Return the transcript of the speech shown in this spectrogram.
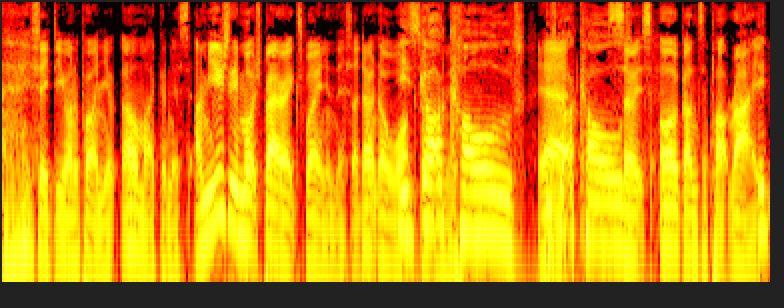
"They say, do you want to put on your?" Oh my goodness, I'm usually much better at explaining this. I don't know what. He's got a cold. He's got a cold. So it's all gone to pot. Right. It,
